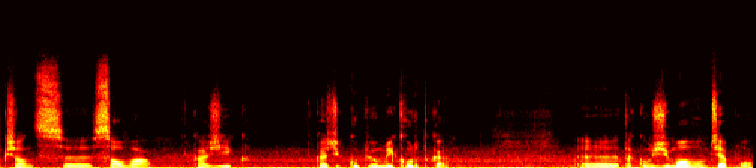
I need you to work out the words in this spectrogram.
ksiądz Sowa, Kazik, Kazik kupił mi kurtkę taką zimową, ciepłą.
